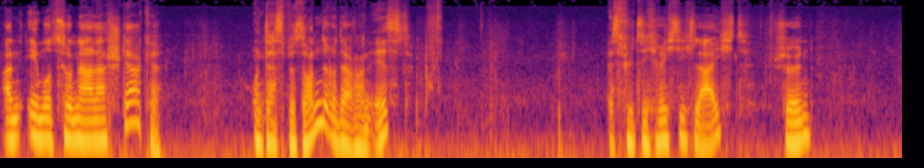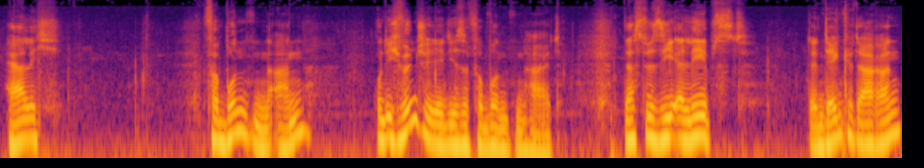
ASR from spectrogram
an emotionaler Stärke. Und das Besondere daran ist, es fühlt sich richtig leicht, schön, herrlich, verbunden an und ich wünsche dir diese Verbundenheit, dass du sie erlebst. Denn denke daran,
